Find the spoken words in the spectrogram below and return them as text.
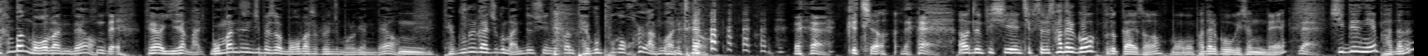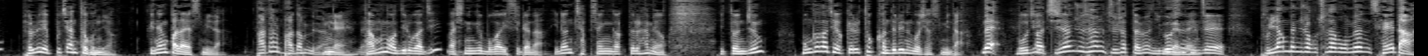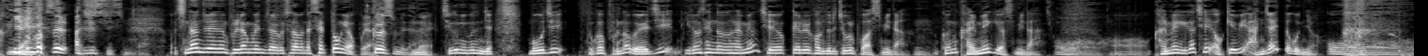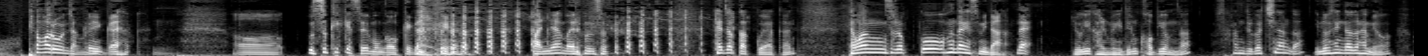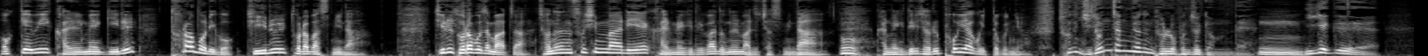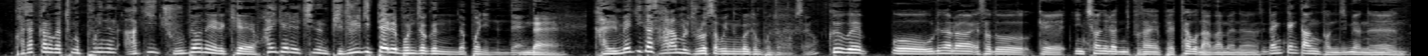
한 번 먹어봤는데요. 네. 제가 이제 마- 못 만드는 집에서 먹어봐서 그런지 모르겠는데요. 음. 대구를 가지고 만들 수 있는 건 대구포가 훨 난 것 같아요. 네. 그쵸. 네. 아무튼 피쉬앤칩스를 사들고 부둣가에서 뭐 바다를 보고 계셨는데 네. 시드니의 바다는 별로 예쁘지 않더군요. 그냥 바다였습니다. 바다는 바다입니다. 네. 다음은 어디로 가지? 맛있는 게 뭐가 있으려나? 이런 잡생각들을 하며 있던 중 뭔가가 제 어깨를 툭 건드리는 것이었습니다. 네. 뭐지? 아, 지난주 사연을 들으셨다면 이것은 네네. 이제 불량변주라고 쳐다보면 새다. 네. 이런 것을 아실 수 있습니다. 어, 지난주에는 줄 알고 쳐다봤는데 새똥이었고요. 그렇습니다. 네. 지금 이분은 이제 뭐지? 누가 부르나? 왜지? 이런 생각을 하며 제 어깨를 건드린 쪽을 보았습니다. 음. 그건 갈매기였습니다. 오. 어, 갈매기가 제 어깨 위에 앉아있더군요. 오. 평화로운 장면. 그러니까요. 음. 어, 으쓱했겠어요, 뭔가 어깨가. 봤냐? 막 이러면서. 해적 같고 약간. 당황스럽고 황당했습니다. 네. 여기 갈매기들은 겁이 없나? 사람들과 친한가? 이런 생각을 하며 어깨 위 갈매기를 털어버리고 뒤를 돌아봤습니다. 뒤를 돌아보자마자 저는 수십 마리의 갈매기들과 눈을 마주쳤습니다. 오. 갈매기들이 저를 포위하고 있더군요. 저는 이런 장면은 별로 본 적이 없는데. 음, 이게 그 과자가루 같은 거 뿌리는 아기 주변에 이렇게 활개를 치는 비둘기 떼를 본 적은 몇 번 있는데 네. 갈매기가 사람을 둘러싸고 있는 걸 좀 본 적은 없어요. 그 왜 뭐 우리나라에서도 이렇게 인천이라든지 부산에 배 타고 나가면은 땡땡깡 던지면은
